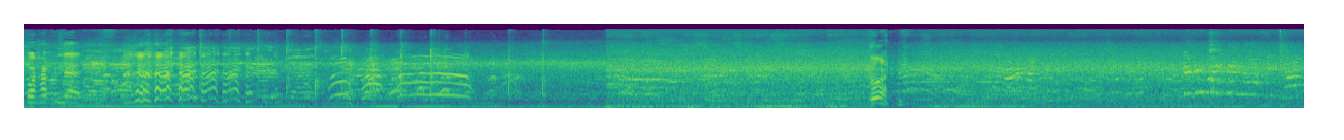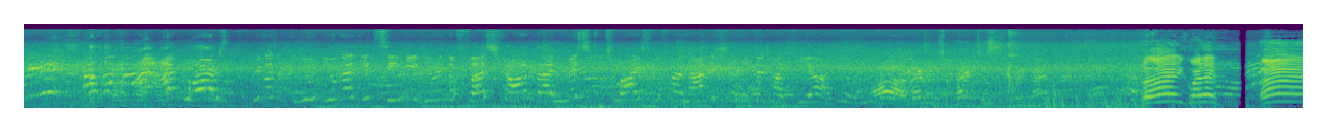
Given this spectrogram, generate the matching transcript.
What happened there? I'm worse because you guys did see me during the first round, but I missed twice before I managed to hit it like here. I think it went. Ah, maybe it's practice. Hey, Gwyneth! Hey!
